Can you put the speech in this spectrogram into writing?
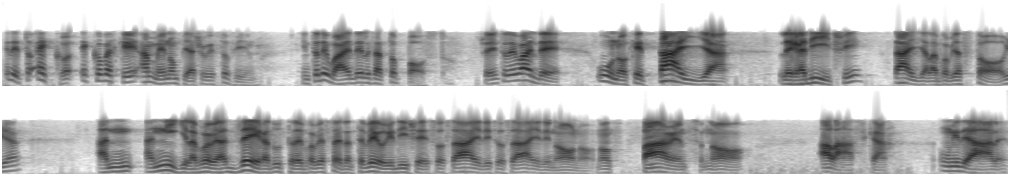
E ho detto, ecco, ecco perché a me non piace questo film. Into the Wild è l'esatto opposto, cioè Into the Wild è uno che taglia le radici, taglia la propria storia, annichila proprio, azzera tutte le proprie storie, tant'è vero che dice society, society, no, no, non, parents, no, Alaska, un ideale.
